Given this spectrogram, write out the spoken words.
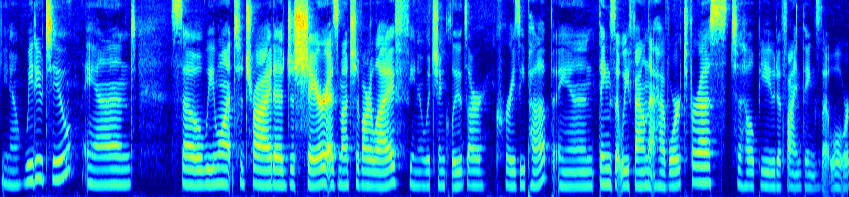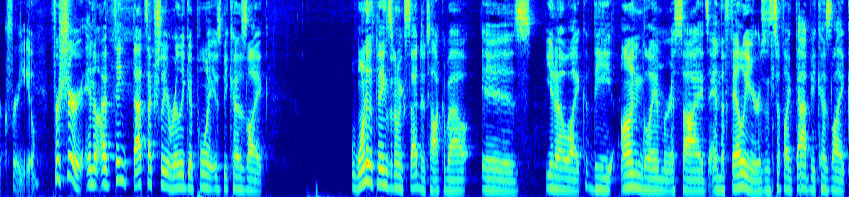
you know, we do too. And, so we want to try to just share as much of our life, you know, which includes our crazy pup and things that we found that have worked for us to help you to find things that will work for you. For sure. And I think that's actually a really good point is because like one of the things that I'm excited to talk about is, you know, like the unglamorous sides and the failures and stuff like that because like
